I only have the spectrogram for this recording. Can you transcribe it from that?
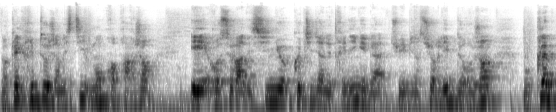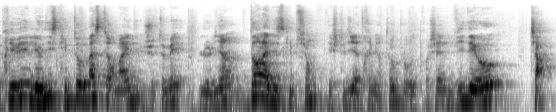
dans quelle crypto j'investis mon propre argent et recevoir des signaux quotidiens de trading, et eh bien, tu es bien sûr libre de rejoindre mon club privé Léonis Crypto Mastermind. Je te mets le lien dans la description et je te dis à très bientôt pour une prochaine vidéo. Ciao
